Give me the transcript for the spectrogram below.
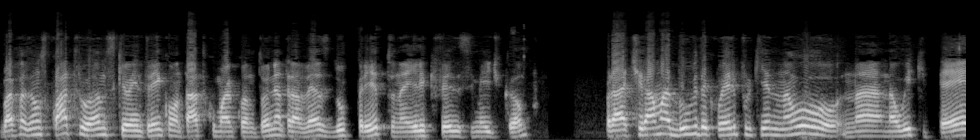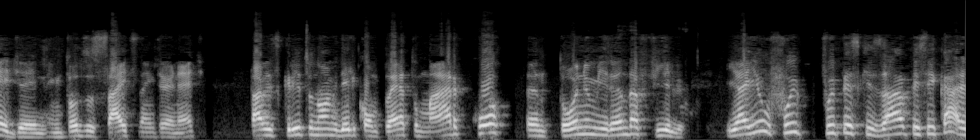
Vai fazer uns quatro anos que eu entrei em contato com o Marco Antônio através do Preto, né? Ele que fez esse meio de campo, para tirar uma dúvida com ele, porque no, na, na Wikipédia, em todos os sites da internet, estava escrito o nome dele completo, Marco Antônio Miranda Filho. E aí eu fui, fui pesquisar, pensei, cara,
